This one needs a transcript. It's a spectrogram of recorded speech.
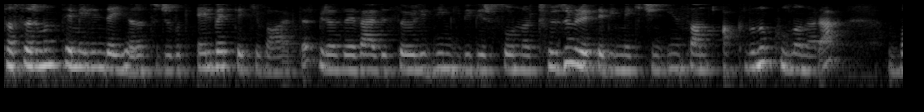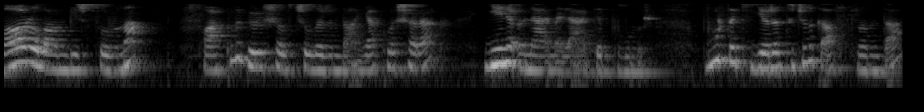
Tasarımın temelinde yaratıcılık elbette ki vardır. Biraz evvel de söylediğim gibi bir soruna çözüm üretebilmek için insan aklını kullanarak var olan bir soruna farklı görüş açılarından yaklaşarak yeni önermelerde bulunur. Buradaki yaratıcılık aslında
